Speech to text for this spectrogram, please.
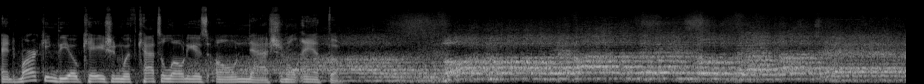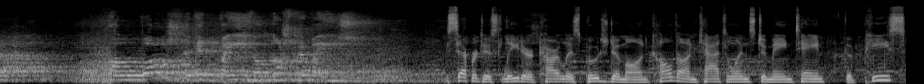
and marking the occasion with Catalonia's own national anthem. Separatist leader Carles Puigdemont called on Catalans to maintain the peace,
